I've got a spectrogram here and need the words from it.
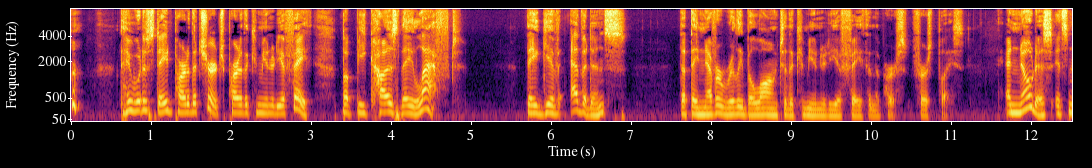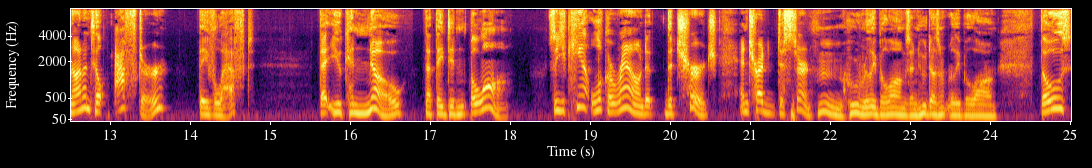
they would have stayed part of the church, part of the community of faith. But because they left, they give evidence that they never really belonged to the community of faith in the pers- first place. And notice it's not until after they've left that you can know that they didn't belong. So you can't look around at the church and try to discern, hmm, who really belongs and who doesn't really belong. Those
